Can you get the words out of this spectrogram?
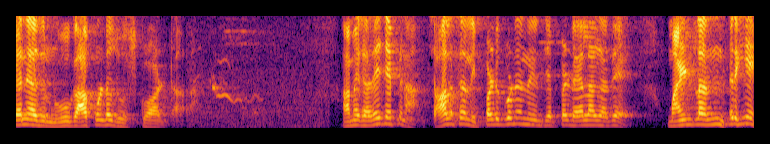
కానీ అది నువ్వు కాకుండా చూసుకో అంట. ఆమెకు అదే చెప్పిన. చాలాసార్లు ఇప్పటికి కూడా నేను చెప్పే డైలాగ్ అదే. మా ఇంట్లో అందరికీ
